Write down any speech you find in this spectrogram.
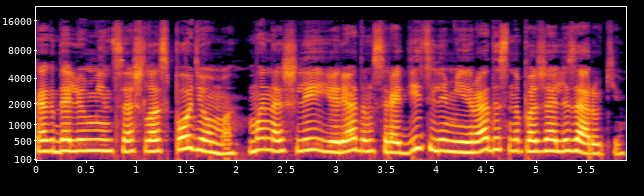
Когда Люмин сошла с подиума, мы нашли ее рядом с родителями и радостно пожали за руки.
